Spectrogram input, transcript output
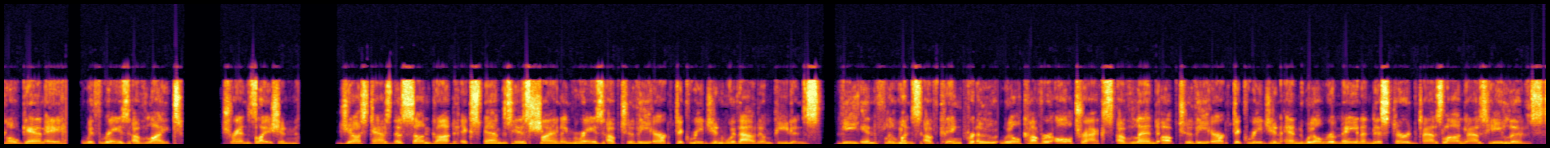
Gogane, with rays of light. Translation just as the sun god expands his shining rays up to the Arctic region without impedance, the influence of King Prithu will cover all tracts of land up to the Arctic region and will remain undisturbed as long as he lives.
